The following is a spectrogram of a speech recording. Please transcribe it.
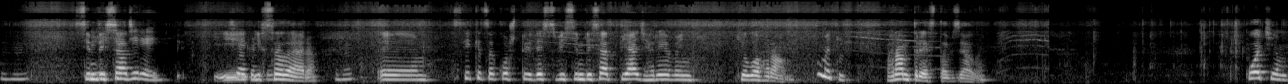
Угу. 70 сельдерей. і, і селера. Угу. Е, скільки це коштує? Десь 85 гривень кілограм. Ми тут грам 300 взяли. Потім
